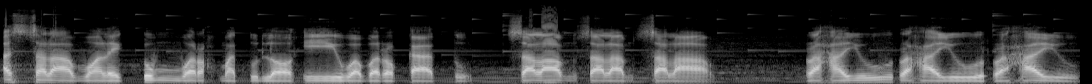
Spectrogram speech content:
Assalamualaikum warahmatullahi wabarakatuh. Salam, salam, salam. Rahayu, Rahayu, Rahayu.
